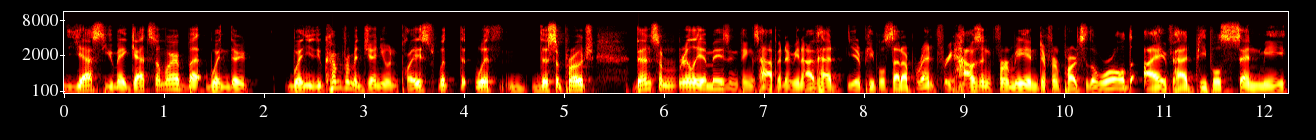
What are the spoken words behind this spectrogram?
yes, you may get somewhere, but when they're when you come from a genuine place with with this approach, then some really amazing things happen. I mean, I've had you know people set up rent free housing for me in different parts of the world. I've had people send me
